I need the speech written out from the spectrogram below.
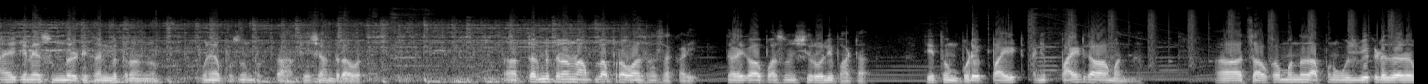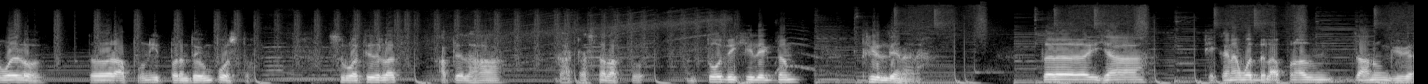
आहे की नाही सुंदर ठिकाण मित्रांनो? पुण्यापासून फक्त आकेश अंतरावर. तर मित्रांनो आपला प्रवास हा सकाळी तळेगावपासून शिरोली फाटा तिथून पुढे पाईट आणि पाईट गावामधनं. चौकामधनं आपण उजवीकडे जर वळलो तर आपण इथपर्यंत येऊन पोचतो सुरुवातीलाच आपल्याला हा घाट रस्ता लागतो आणि तो देखील एकदम थ्रिल देणारा. तर ह्या ठिकाणाबद्दल आपण अजून जाणून घेऊया.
